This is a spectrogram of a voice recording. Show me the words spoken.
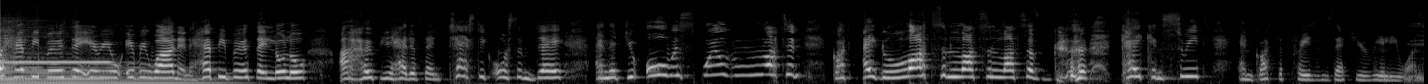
Well, happy birthday, Ariel, everyone, and happy birthday, Lolo. I hope you had a fantastic, awesome day and that you all were spoiled rotten, got ate lots and lots and lots of cake and sweets, and got the presents that you really wanted.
